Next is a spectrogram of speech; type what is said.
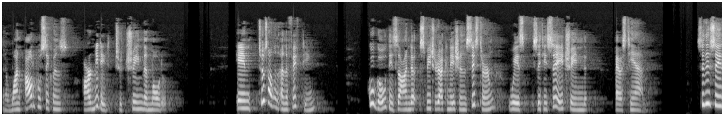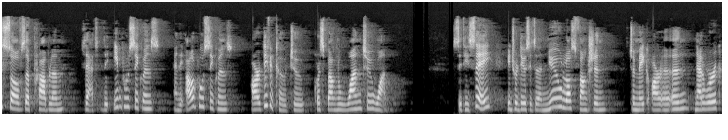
and one output sequence are needed to train the model. In 2015, Google designed a speech recognition system with CTC trained LSTM. CTC solves the problem that the input sequence and the output sequence are difficult to correspond one to one. CTC introduces a new loss function to make RNN network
